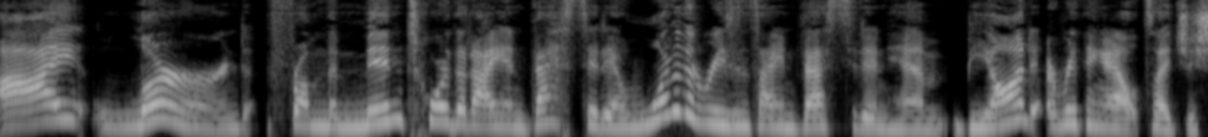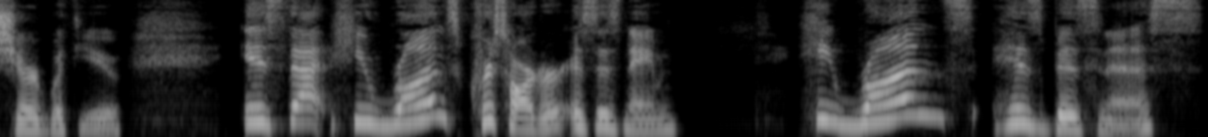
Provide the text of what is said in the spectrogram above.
I learned from the mentor that I invested in. One of the reasons I invested in him beyond everything else I just shared with you is that he runs, Chris Harder is his name. He runs his business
